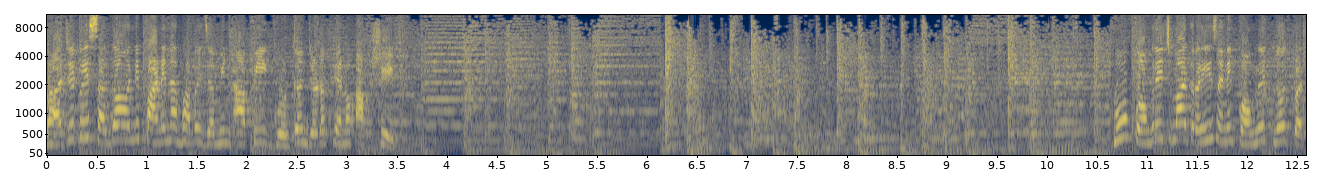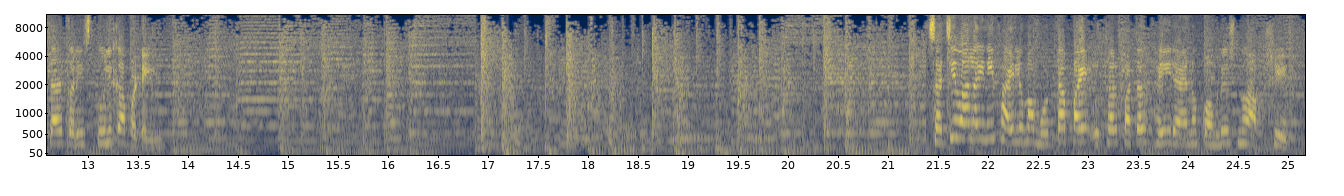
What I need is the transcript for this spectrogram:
ભાજપે સગાઓને પાણીના ભાવે જમીન આપી ગોરધન ઝડપ્યાનો આક્ષેપ. હું કોંગ્રેસમાં જ રહીશ અને કોંગ્રેસનો જ પ્રચાર કરીશ, તુલિકા પટેલ. સચિવાલયની ફાઇલોમાં મોટા પાયે ઉથલપાથલ થઈ રહ્યાનો કોંગ્રેસનો આક્ષેપ.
